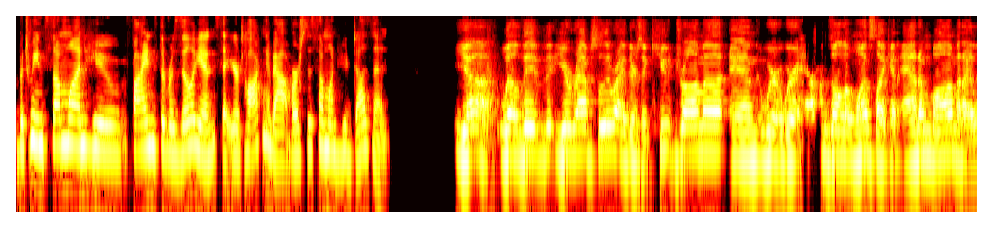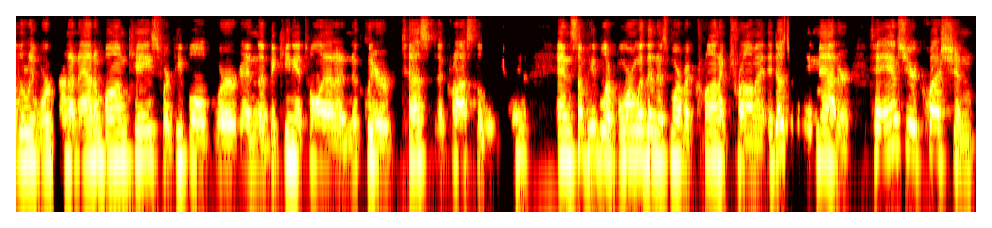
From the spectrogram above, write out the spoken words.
between someone who finds the resilience that you're talking about versus someone who doesn't? Yeah, well, you're absolutely right. There's acute drama, and where where it happens all at once, like an atom bomb. And I literally worked on an atom bomb case where people were in the Bikini Atoll had a nuclear test across the lagoon, and some people are born with it. and It's more of a chronic trauma. It doesn't really matter. To answer your question,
